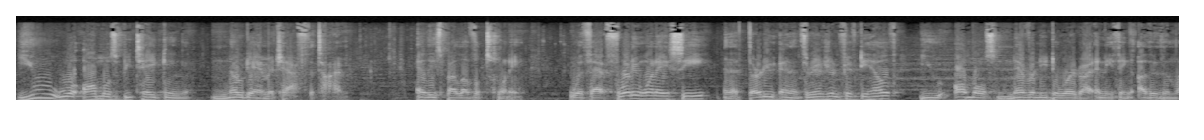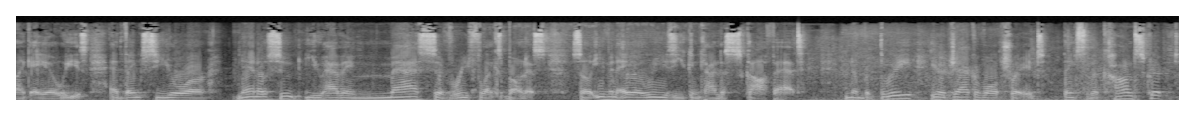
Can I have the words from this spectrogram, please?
You will almost be taking no damage half the time, at least by level 20. With that 41 AC and that 30 and the 350 health, you almost never need to worry about anything other than like AoEs. And thanks to your nano suit, you have a massive reflex bonus. So even AoEs you can kind of scoff at. Number three, you're a jack of all trades. Thanks to the conscript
